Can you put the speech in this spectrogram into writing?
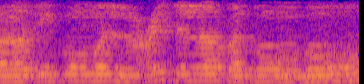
أزواجكم العجل فتوبوا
